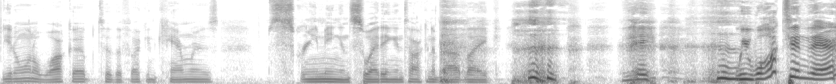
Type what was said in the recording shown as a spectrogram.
you don't want to walk up to the fucking cameras, screaming and sweating and talking about like they. we walked in there.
